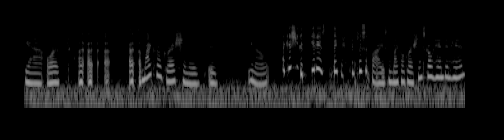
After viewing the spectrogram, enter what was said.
yeah. Or a, a, a, a, a microaggression is is, you know, I guess you could. It is they, implicit bias and microaggressions go hand in hand.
